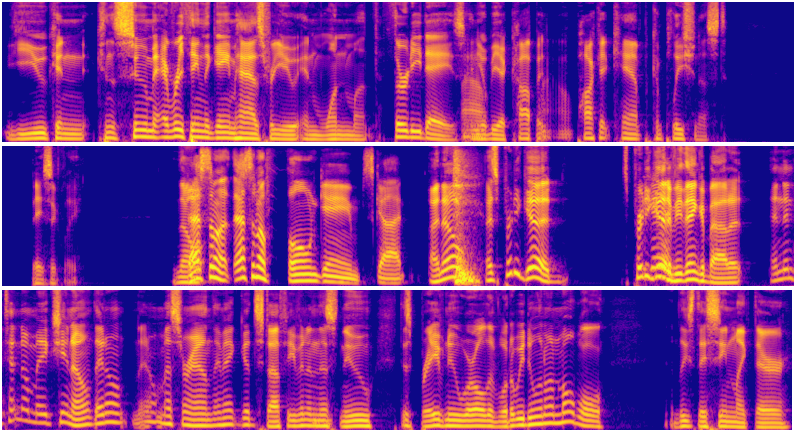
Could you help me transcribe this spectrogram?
you can consume everything the game has for you in one month, thirty days, and you'll be a pocket Wow. pocket camp completionist, basically. No, that's not that's not a phone game, Scott. I know it's pretty good. It's pretty good. Good. if you think about it. And Nintendo makes you know they don't they don't mess around. They make good stuff even in this new this brave new world of what are we doing on mobile. At least they seem like they're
